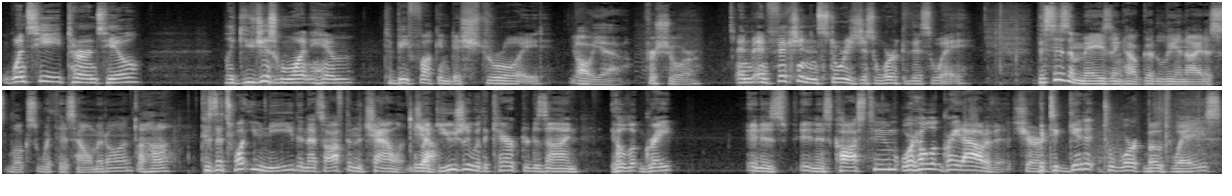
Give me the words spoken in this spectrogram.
once he turns heel, like you just want him to be fucking destroyed. Oh yeah, for sure. And and fiction and stories just work this way. This is amazing how good Leonidas looks with his helmet on. Uh huh. Because that's what you need, and that's often the challenge. Yeah. Like usually with a character design, he'll look great in his in his costume, or he'll look great out of it. Sure. But to get it to work both ways,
